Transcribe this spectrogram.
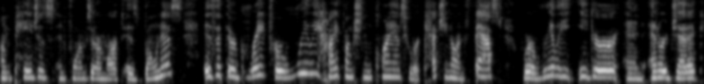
um, pages and forms that are marked as bonus is that they're great for really high functioning clients who are catching on fast, who are really eager and energetic.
